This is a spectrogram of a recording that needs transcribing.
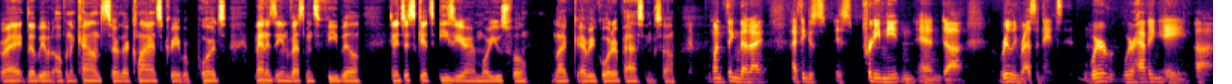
Right. They'll be able to open accounts, serve their clients, create reports, manage the investments fee bill, and it just gets easier and more useful like every quarter passing. So One thing that I, I think is is pretty neat and, and uh, really resonates. We're we're having a uh,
